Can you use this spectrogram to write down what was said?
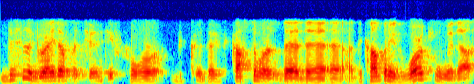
this is a great opportunity for the, the customer, the the, uh, the companies working with us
